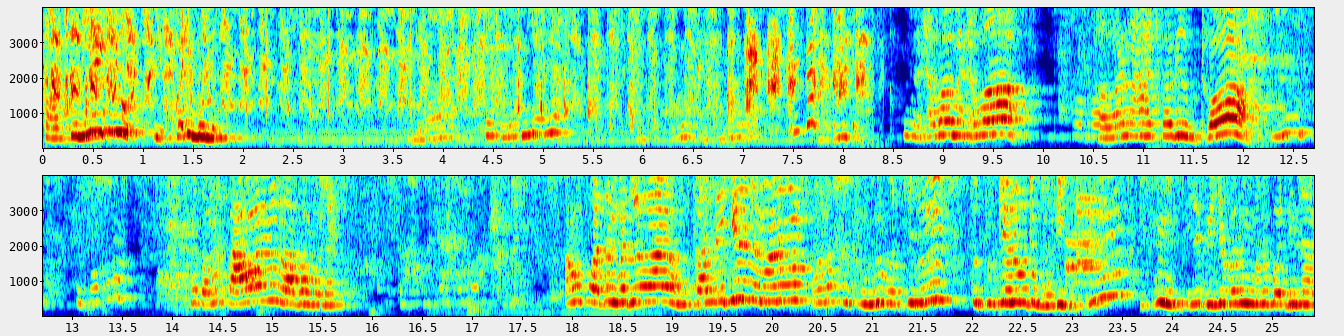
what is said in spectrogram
તાવ તો નહીં આવી ગયો એ ખરી બોલો મેઠાભા મેઠાભા સવારના આઠ વાગે ઉઠો. તો તમે તાવ આવ્યો લાગે મને. હું પતંગ બદલવા હું કાલ લઈ ગયો તમારો. ભૂમિ વચ્ચે જોયું તો તૂટેલો તો ભૂડી એટલે બીજો પતંગ મને બદલી ના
